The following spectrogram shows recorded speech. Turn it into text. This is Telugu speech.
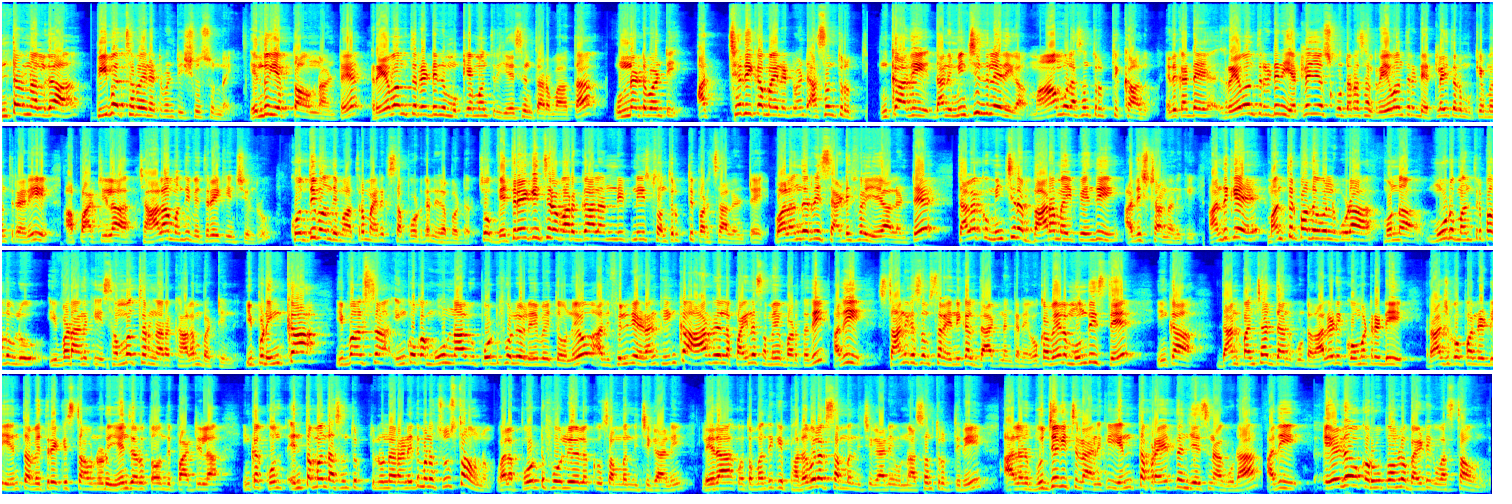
ఇంటర్నల్గా బీభత్సమైనటువంటి ఇష్యూస్ ఉన్నాయి. ఎందుకు చెప్తా ఉన్నా అంటే రేవంత్ రెడ్డిని ముఖ్యమంత్రి చేసిన తర్వాత ఉన్నటువంటి అత్యధికమైనటువంటి అసంతృప్తి. ఇంకా అది దాన్ని మించింది లేదు ఇక. మామూలు అసంతృప్తి కాదు. ఎందుకంటే రేవంత్ రెడ్డిని ఎట్లా చేసుకుంటారు? అసలు రేవంత్ రెడ్డి ఎట్లయితాడు ముఖ్యమంత్రి అని ఆ పార్టీలో చాలా మంది వ్యతిరేకించిండ్రు. కొద్ది మంది మాత్రం ఆయనకు సపోర్ట్గా నిలబడ్డారు. సో వ్యతిరేకించిన వర్గాలన్నింటినీ సంతృప్తి పరచాలంటే వాళ్ళందరినీ సాటిస్ఫై చేయాలంటే తలకు మించిన భారం అయిపోయింది అధిష్టానానికి. అందుకే మంత్రి పదవులు కూడా మొన్న మూడు మంత్రి పదవులు ఇవ్వడానికి సంవత్సరన్నర కాలం పట్టింది. ఇప్పుడు ఇంకా ఇవ్వాల్సిన ఇంకొక మూడు నాలుగు పోర్ట్ఫోలియోలు ఏవైతే ఉన్నాయో అది ఫిల్ చేయడానికి ఇంకా ఆరు నెలల పైన సమయం పడుతుంది. అది స్థానిక సంస్థల ఎన్నికలు దాటినాకనే. ఒకవేళ ముందు ఇస్తే ఇంకా దాని పంచాయతీ దానికి ఉంటుంది. ఆల్రెడీ కోమటిరెడ్డి రాజగోపాల్ రెడ్డి ఎంత వ్యతిరేకిస్తా ఉన్నాడు ఏం జరుగుతూ ఉంది పార్టీలో ఇంకా కొంత ఎంతమంది అసంతృప్తులు ఉన్నారనేది మనం చూస్తా ఉన్నాం. వాళ్ళ పోర్ట్ఫోలియోలకు సంబంధించి కానీ లేదా కొంతమందికి పదవులకు సంబంధించి కానీ ఉన్న అసంతృప్తిని వాళ్ళను బుజ్జగించడానికి ఎంత ప్రయత్నం చేసినా కూడా అది ఏదో ఒక రూపంలో బయటకు వస్తా ఉంది.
